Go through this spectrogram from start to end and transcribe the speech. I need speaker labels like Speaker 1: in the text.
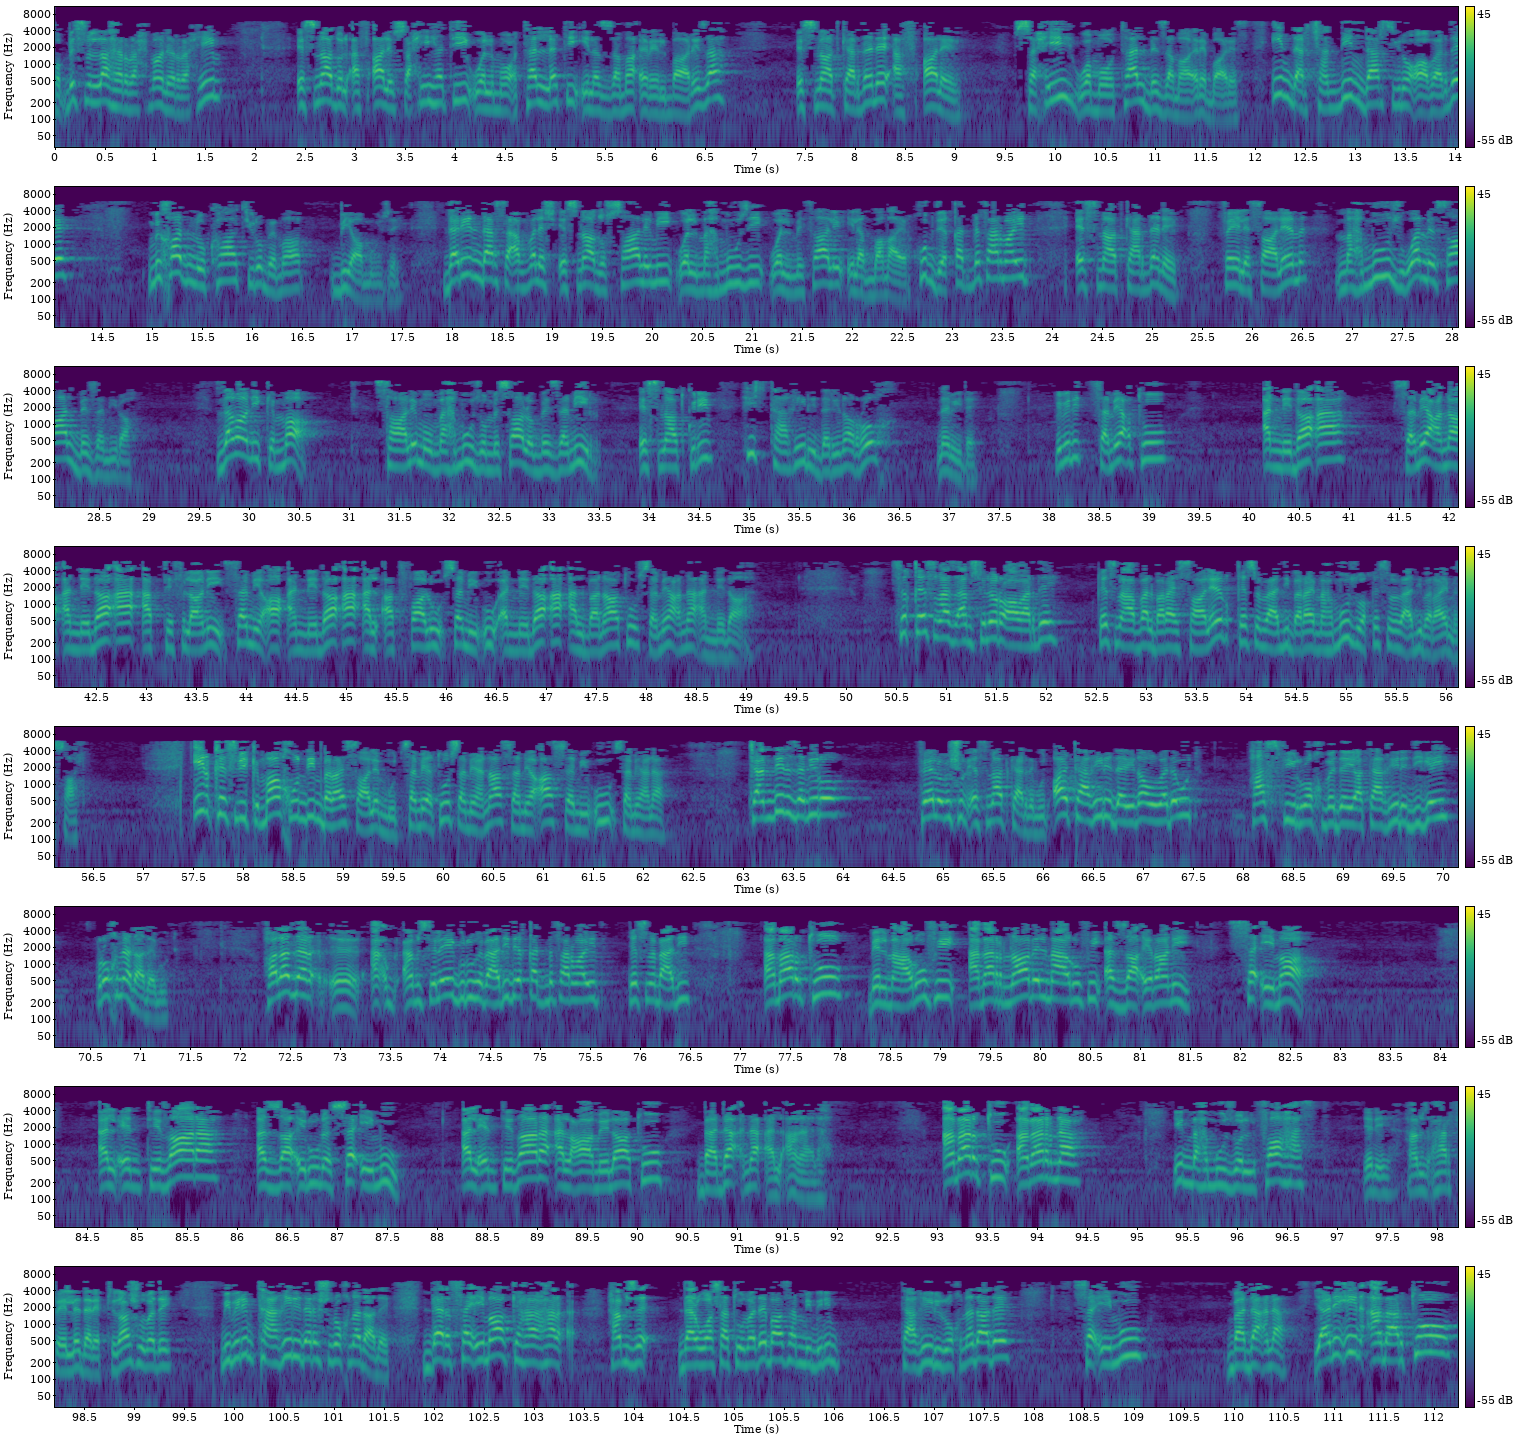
Speaker 1: خب بسم الله الرحمن الرحیم. اسناد الافعال الصحیحة والمعتلة الى الزمائر البارزه اسناد کردن افعال صحیح و معتل به زمائر بارز. این در چندین درسی رو آورده می‌خواد نکاتی رو به ما بیاموزه. در این درس اولش اسناد السالمی والمهموزی والمثالی الى الضمائر. خوب دقت بفرمایید. اسناد کردن فعل سالم محموز و مثال به زمیره زمانی که ما سالم و محموز و مثال و به زمیر اسناد کنیم هیچ تغییری در اینا رخ نمیده. ببینید سمعتو النداء سمعنا النداء الطفلانی سمع النداء الاطفال سمعوا النداء البنات سمعنا النداء. سه قسم از امثله رو آورده. قسم اول برای سالم قسم بعدی برای محموز و قسم بعدی برای مثال. این قسمی که ما خوندیم برای سالم بود. سمعتو سمعنا سمعا سمعو سمعنا چندین زمین رو فعل بهشون اسناد کرده بود. آیا تغییری در اینا اومده بود؟ حذفی رخ بده یا تغییر دیگه رخ نداده بود. حالا در امثله گروه بعدی دقت بفرمایید. قسم بعدی. امرتو بالمعروف امرنا بالمعروف الزائرانی. سئما. الانتظار الزائرون سئمو الانتظار العاملات بدأنا العمل امرتو امرنا این محموز الفا هست. یعنی حرف عله در ابتداش اومده. می‌بینیم تغییری درش رخ نداده. در سئما که هر همزه در وسط اومده باز هم می‌بینیم تغییری رخ نداده. سئمو بدعنا یعنی این امرتو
